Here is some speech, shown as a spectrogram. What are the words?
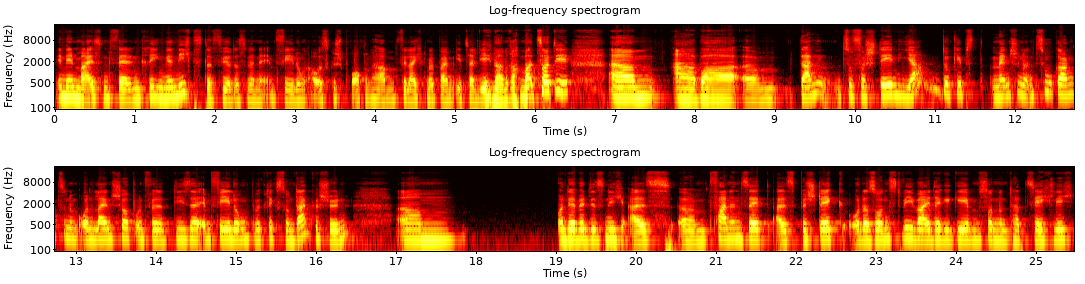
In den meisten Fällen kriegen wir nichts dafür, dass wir eine Empfehlung ausgesprochen haben, vielleicht mal beim Italiener Ramazzotti. Ähm, aber ähm, dann zu verstehen, ja, du gibst Menschen einen Zugang zu einem Online-Shop und für diese Empfehlung bekriegst du ein Dankeschön. Ähm, und der wird jetzt nicht als ähm, Pfannenset, als Besteck oder sonst wie weitergegeben, sondern tatsächlich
